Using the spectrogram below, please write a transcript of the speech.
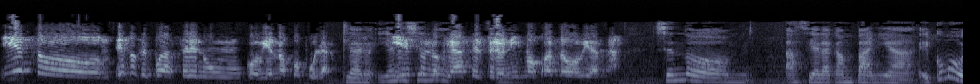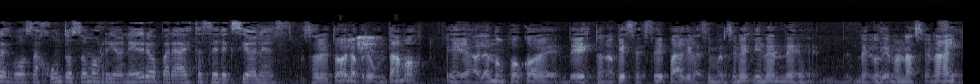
y eso eso se puede hacer en un gobierno popular. Claro, y, eso es lo que hace el peronismo cuando gobierna. Yendo hacia la campaña. Eh, ¿Cómo ves vos a Juntos Somos Río Negro para estas elecciones? Sobre todo lo preguntamos eh, hablando un poco de, esto, ¿no? Que se sepa que las inversiones vienen de, del gobierno nacional,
